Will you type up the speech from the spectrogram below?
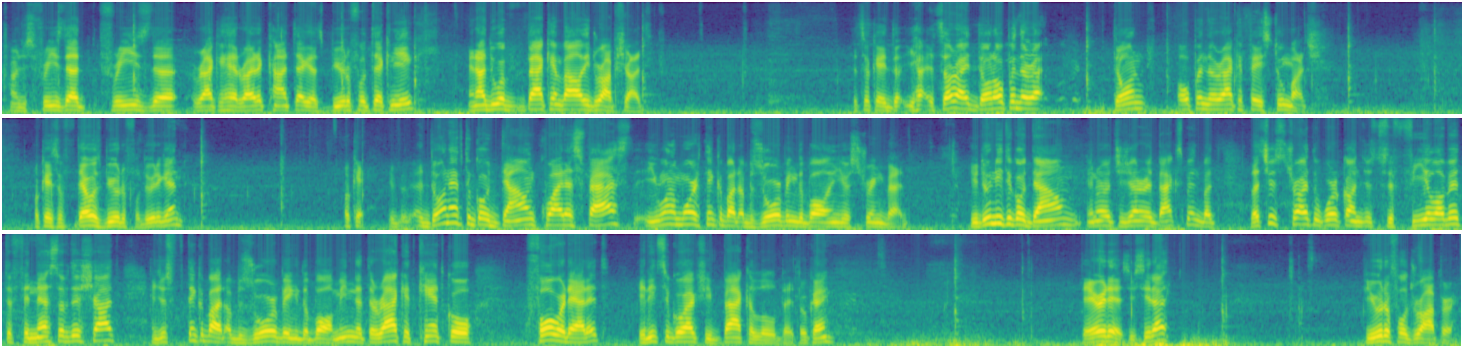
And just freeze that, freeze the racket head right at contact. That's beautiful technique. And now do a backhand volley drop shot. It's okay. Yeah, it's all right. Don't open the don't open the racket face too much. Okay, so that was beautiful. Do it again. Okay, uh, don't have to go down quite as fast. You want to more think about absorbing the ball in your string bed. You do need to go down in order to generate backspin, but let's just try to work on just the feel of it, the finesse of this shot, and just think about absorbing the ball, meaning that the racket can't go forward at it. It needs to go actually back a little bit, okay? There it is. You see that? Beautiful dropper.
